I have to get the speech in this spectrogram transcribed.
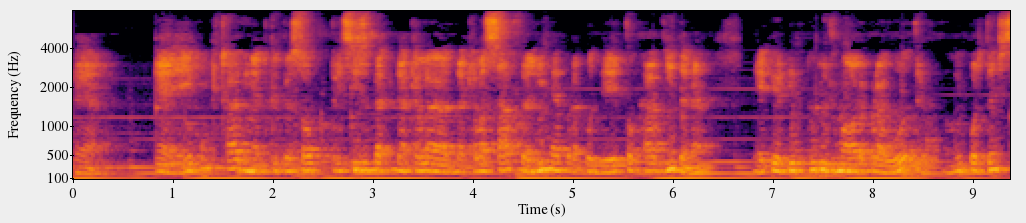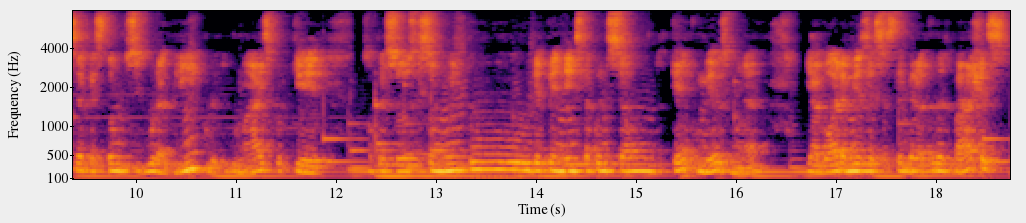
É. É, é complicado, né? Porque o pessoal precisa da, daquela, daquela safra ali, né? Para poder tocar a vida, né? Aí perder tudo de uma hora para outra. É importante questão do seguro agrícola e tudo mais, porque são pessoas que são muito dependentes da condição do tempo mesmo, né? E agora mesmo essas temperaturas baixas,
